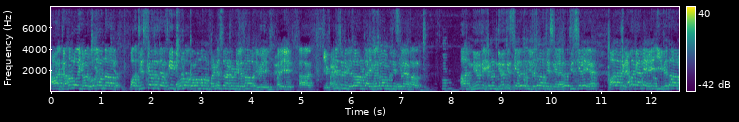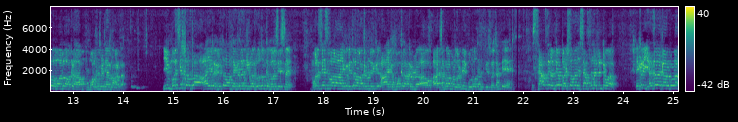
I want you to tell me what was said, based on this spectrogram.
ఆ గ్రహంలో ఇరవై రోజులు ఉన్నారు? వాళ్ళు తీసుకెళ్తే తెలిసి భూమిలో మనం పండిస్తున్నటువంటి విత్తనాలు ఇవి. మరి ఆ, ఈ పండిస్తున్న విత్తనాలు ఉంటాయి ఈ విత్తనాలు కూడా తీసుకెళ్తారు ఆ నీరు ఇక్కడ నుండి నీరు తీసుకెళ్ళారు కొన్ని విత్తనాలు తీసుకెళ్ళారు తీసుకెళ్ళి వాళ్ళు అక్కడ వెళ్ళగానే ఈ విత్తనాలు వాళ్ళు అక్కడ మొలక పెట్టారు అనమాట ఈ మొలిసిన తర్వాత ఆ యొక్క విత్తనాల దగ్గర ఇరవై రోజులకి మొలిచేసినాయి. మొలిసేసి వాళ్ళ ఆ యొక్క విత్తనాలు అక్కడ నుండి ఆ యొక్క మొక్కలు అక్కడ ఆ- చంద్రమండలం నుండి భూలోకానికి తీసుకొచ్చి అంటే శాస్త్రం అంటే పరిశోధన శాస్త్రం అటువంటి వారు. ఇక్కడ యజల గారు కూడా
